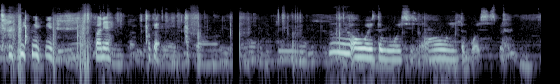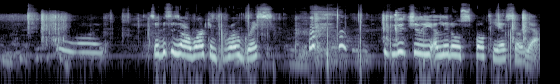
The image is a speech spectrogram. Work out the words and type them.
Funny. Okay. Uh, always the voices, always the voices. So this is our work in progress. it's literally a little spot here, so yeah.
